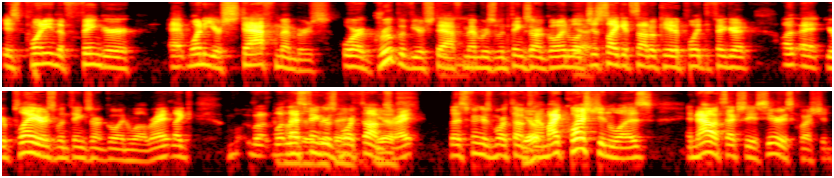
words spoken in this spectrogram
is pointing the finger at one of your staff members or a group of your staff mm-hmm. members when things aren't going well, yeah. just like it's not okay to point the finger at, uh, at, your players when things aren't going well, right? Like what less fingers, more thumbs, yes. right? Less fingers, more thumbs. Yep. Now, my question was, and now it's actually a serious question,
